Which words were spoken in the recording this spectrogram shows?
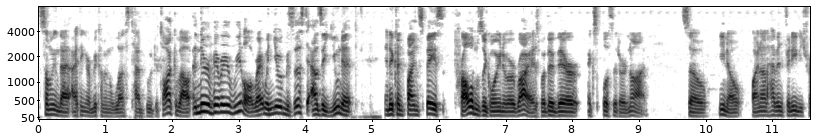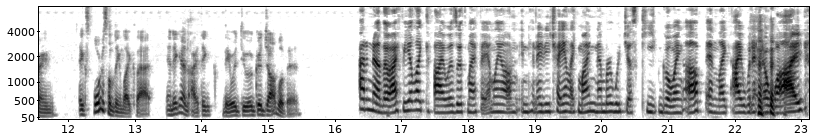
something that I think are becoming less taboo to talk about, and they're very real, right? When you exist as a unit in a confined space, problems are going to arise, whether they're explicit or not. So, you know, why not have Infinity Train explore something like that? And again, I think they would do a good job of it. I don't know though. I feel like if I was with my family on Infinity Train, like my number would just keep going up, and like I wouldn't know why.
